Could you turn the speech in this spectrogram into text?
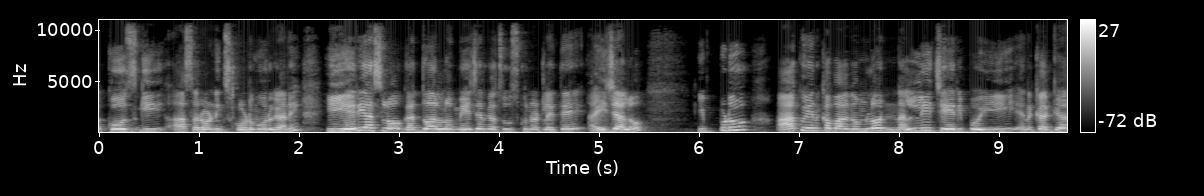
కోజ్గి ఆ సరౌండింగ్స్ కొడమూరు కానీ ఈ ఏరియాస్లో గద్వాల్లో మేజర్గా చూసుకున్నట్లయితే ఐజాలో ఇప్పుడు ఆకు వెనక భాగంలో నల్లి చేరిపోయి వెనక గ-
